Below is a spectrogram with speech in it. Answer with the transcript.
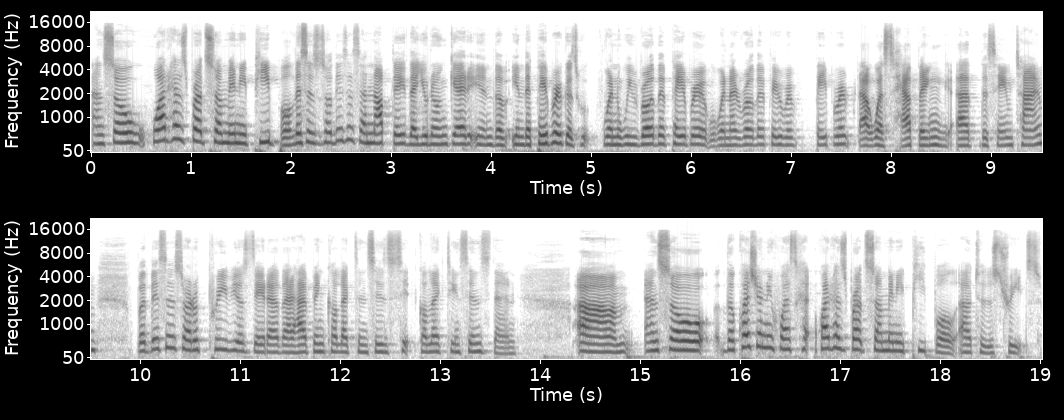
and so, what has brought so many people? This is so. This is an update that you don't get in the in the paper because when we wrote the paper, when I wrote the paper, paper that was happening at the same time. But this is sort of previous data that I've been collecting since collecting since then. Um, and so the question is, what has brought so many people out to the streets?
